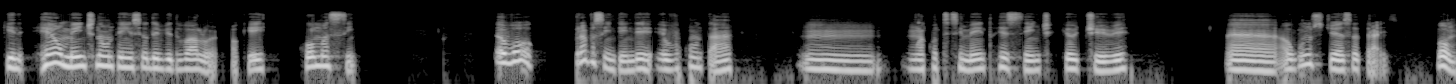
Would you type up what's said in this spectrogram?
que realmente não têm o seu devido valor, ok? Como assim? Eu vou, para você entender, eu vou contar um, um acontecimento recente que eu tive é, alguns dias atrás. Bom,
